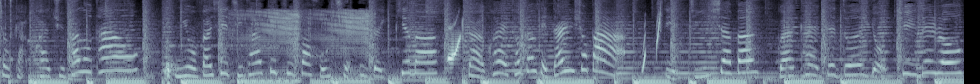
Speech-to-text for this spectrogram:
就赶快去 follow 他哦！你有发现其他更具爆红潜力的影片吗？赶快投稿给达人秀吧！点击下方观看更多有趣内容。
